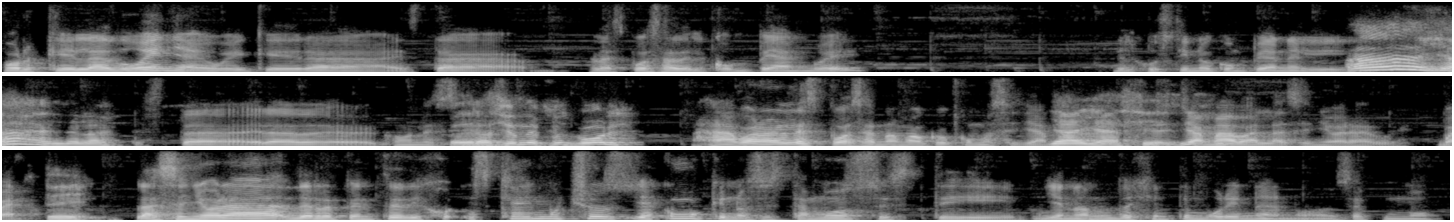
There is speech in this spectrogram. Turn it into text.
porque la dueña, güey, que era esta, la esposa del Compeán, güey, del Justino Compeán, el... Ah, ya, el de la... Esta era, ¿cómo le Federación de Fútbol. Ajá, bueno, la esposa, no me acuerdo cómo se llama. Ya, ya, sí. llamaba la señora, güey. Bueno, la señora de repente dijo, es que hay muchos, ya como que nos estamos, este, llenando de gente morena, ¿no? O sea, como...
